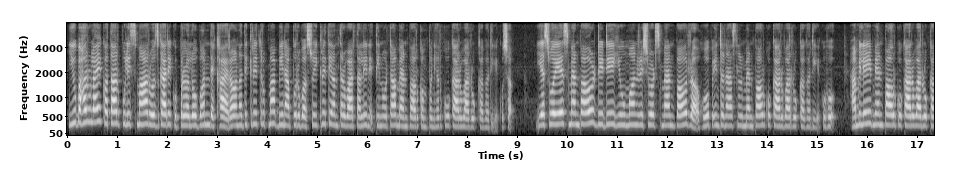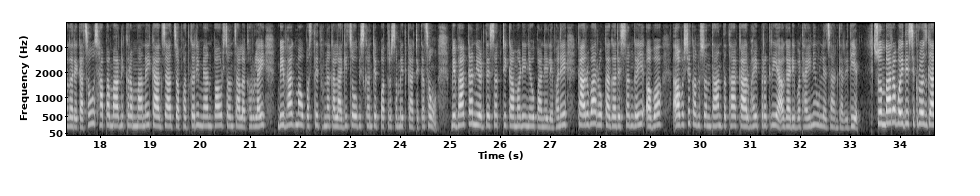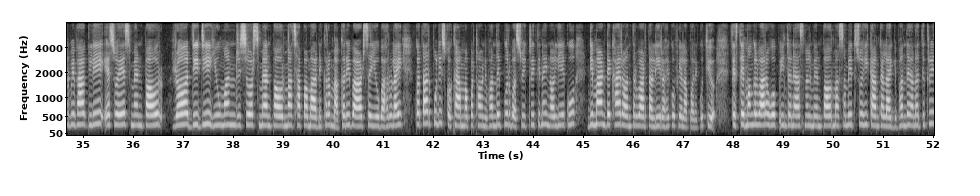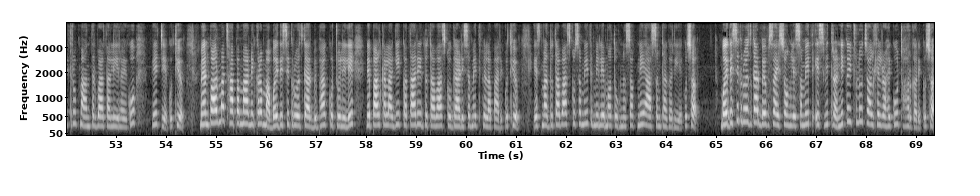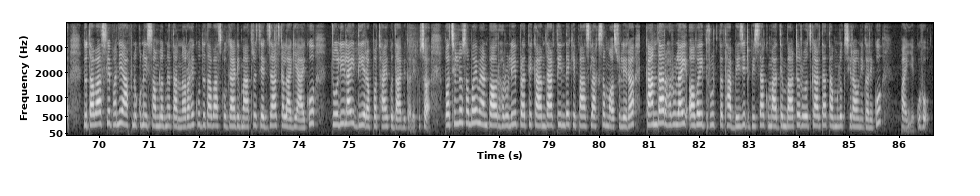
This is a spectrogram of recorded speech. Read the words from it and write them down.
युवाहरूलाई कतार पुलिसमा रोजगारीको प्रलोभन देखाएर अनधिकृत रूपमा बिना पूर्व स्वीकृति अन्तर्वार्ता लिने तीनवटा म्यानपावर कम्पनीहरूको कारोबार रोक्का गरिएको छ। SOS manpower DD human resource manpower र होप इन्टरनेसनल म्यानपावरको कारोबार रोक्का गरिएको हो। हामीले म्यान पावरको कारोबार रोक्का गरेका छौँ। छापा मार्ने क्रममा नै कागजात जफत गरी म्यान पावर सञ्चालकहरूलाई विभागमा उपस्थित हुनका लागि चौबिस घण्टे पत्र समेत काटेका छौँ। विभागका निर्देशक टिकामणि नेउपानेले भने कारोबार रोक्का गरेसँगै अब आवश्यक अनुसन्धान तथा कारवाही प्रक्रिया अगाडि बढाइने उनले जानकारी दिए। सोमबार वैदेशिक रोजगार विभागले एसओएस म्यान पावर र डिडी ह्युमन रिसोर्स म्यान पावरमा छापा मार्ने क्रममा करिब आठ सय युवाहरूलाई कतार पुलिसको काममा पठाउने भन्दै पूर्व स्वीकृति नै नलिएको डिमान्ड देखाएर अन्तर्वार्ता लिइरहेको फेला परेको थियो। त्यस्तै मङ्गलबार होप इन्टरनेसनल म्यान पावरमा समेत सोही कामका लागि भन्दै अनधिकृत रूपमा अन्तर्वार्ता लिइरहेको भेटिएको थियो। म्यान पावरमा छापा मार्ने क्रममा वैदेशिक रोजगार विभागको टोलीले नेपालका लागि कतारी दूतावासको गाडी समेत फेला पारेको थियो। यसमा दूतावासको समेत मिलेमतो हुन सक्ने आशंका गरिएको छ। वैदेशिक रोजगार व्यवसाय सङ्घले समेत यसभित्र निकै ठूलो चलखेल रहेको ठहर गरेको छ। दूतावासले भने आफ्नो कुनै संलग्नता नरहेको दूतावासको गाडी मात्र चेकजाँचका लागि आएको टोलीलाई दिएर पठाएको दावी गरेको छ। पछिल्लो समय म्यानपावरहरूले प्रत्येक कामदार तीनदेखि पाँच लाखसम्म असुलेर कामदारहरूलाई अवैध रुट तथा भिजिट भिसाको माध्यमबाट रोजगारदाता मुलुक छिराउने गरेको पाइएको हो।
